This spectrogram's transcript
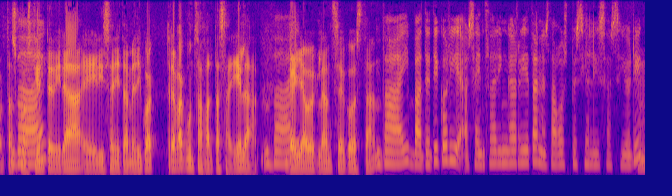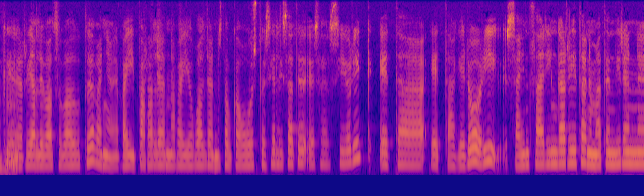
hortaz bai. konstiente dira, e, erizain eta medikoak trebakuntza falta zaiela, bai. gai hauek lantzeko, ez da? Bai, batetik hori, asaintzarin garrietan ez dago espezializaziorik, mm herrialde batzu badute, baina bai paralean, bai egualdean ez daukago espezializaziorik, eta, eta gero hori, zaintzarin garrietan ematen diren e,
